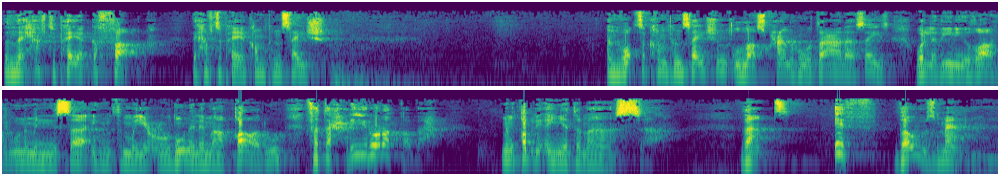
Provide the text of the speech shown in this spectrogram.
then they have to pay a kafara they have to pay a compensation. And what's the compensation? Allah subhanahu wa ta'ala says, وَالَّذِينَ يُظَاهِرُونَ مِن نِسَائِهِمْ ثُمَّ يَعُودُونَ لِمَا قَالُوا فَتَحْرِيرُ رَقَبَةٍ مِن قَبْلِ أَن يَتَمَاسَّ That if those men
